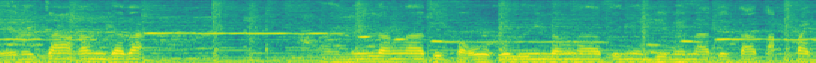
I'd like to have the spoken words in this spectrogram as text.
Eh, nagkakang gata. Ano lang natin, pakukuluin lang natin yung hindi na natin tatakpan.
